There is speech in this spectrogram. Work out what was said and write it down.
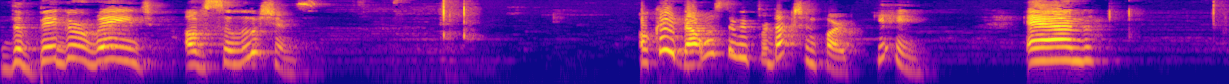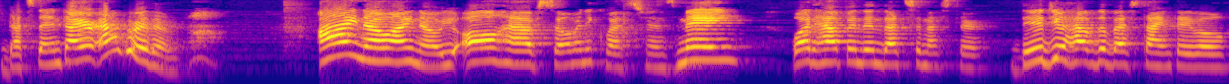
the bigger range of solutions. Okay, that was the reproduction part. Yay. And that's the entire algorithm. I know, I know, you all have so many questions. Mey, what happened in that semester? Did you have the best timetable?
